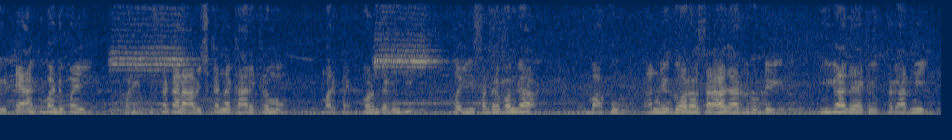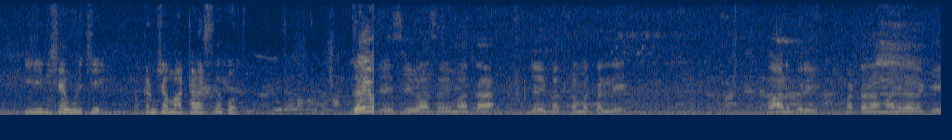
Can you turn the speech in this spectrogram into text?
ఈ ట్యాంక్ బండిపై మరి పుస్తకాల ఆవిష్కరణ కార్యక్రమం మరి పెట్టుకోవడం జరిగింది. మరి ఈ సందర్భంగా మాకు అన్ని గౌరవ సలహాదారులు నుండి ఈగా దయాకృప్త గారిని ఈ విషయం గురించి ఒక నిమిషం మాట్లాడాల్సిందిగా కోరుతున్నాను జై జై శ్రీ వాసవి మాత జై బతుకమ్మ తల్లి. వాణుపురి పట్టణ మహిళలకి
